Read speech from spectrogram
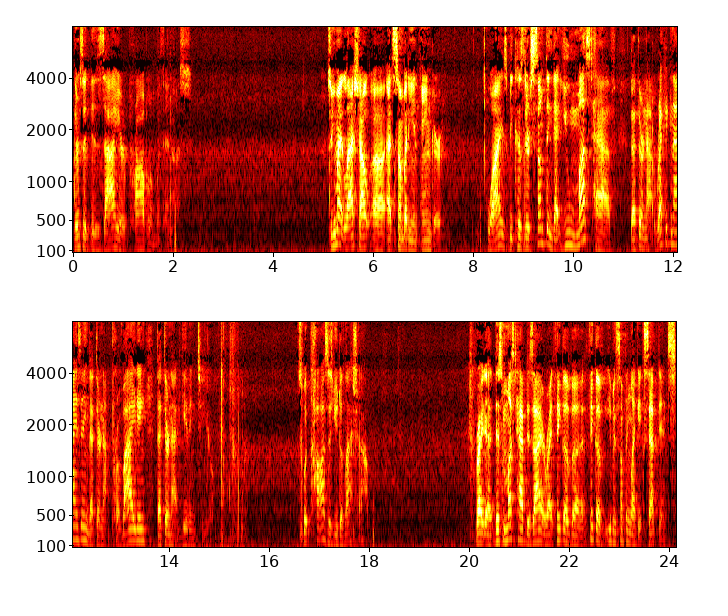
there's a desire problem within us. So you might lash out uh, at somebody in anger. Why? Is because there's something that you must have that they're not recognizing, that they're not providing, that they're not giving to you. It's what causes you to lash out. Right? Uh, this must have desire, right? Think of, uh, think of even something like acceptance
